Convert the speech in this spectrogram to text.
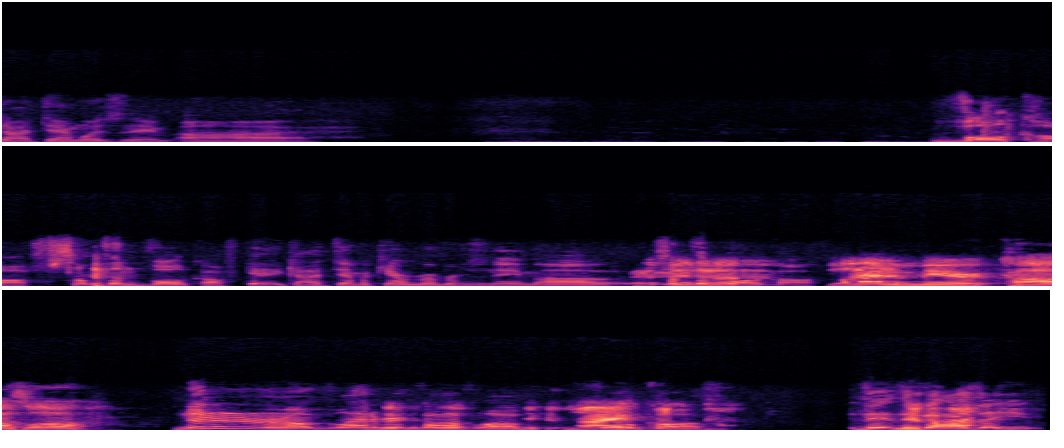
goddamn what's his name uh. Volkov, something Volkov. Goddamn, I can't remember his name. Uh, something Uh, Volkov. Vladimir Kozlov. No, no, no, no, not Vladimir Nikolai- Kozlov. Nikolai Volkov. Volkov. The the guy that you.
